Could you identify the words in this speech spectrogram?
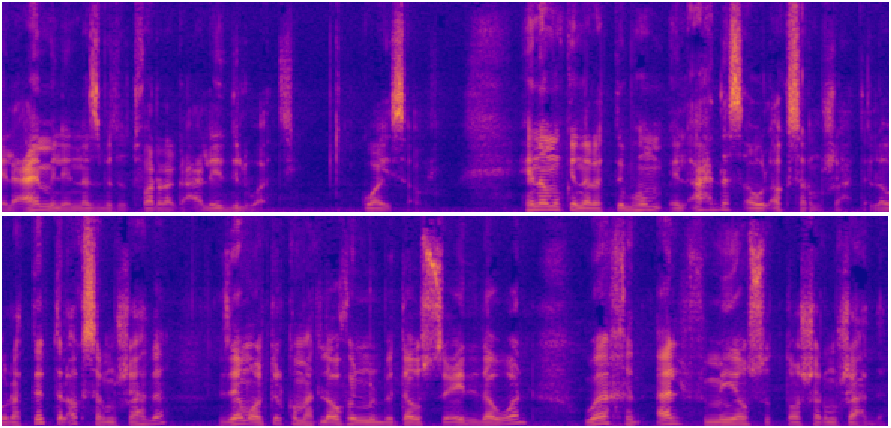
العام اللي الناس بتتفرج عليه دلوقتي. كويس قوي هنا ممكن أرتبهم الأحدث أو الأكثر مشاهدة. لو رتبت الأكثر مشاهدة زي ما قلت لكم هتلاقوا فيلم البتاو الصعيدي دون واخد 1116 مشاهدة.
